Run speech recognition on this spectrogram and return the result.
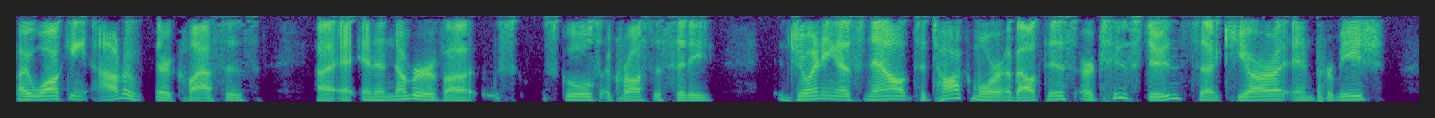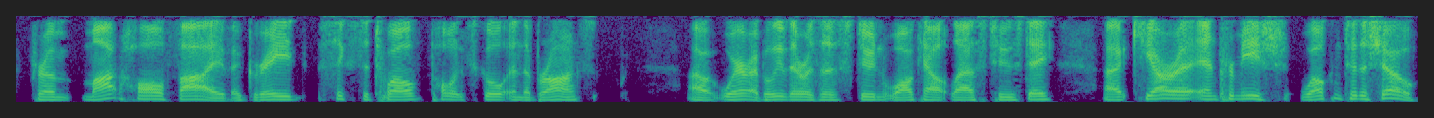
by walking out of their classes uh, in a number of uh, schools across the city. Joining us now to talk more about this are two students, uh, Kiara and Permish, from Mott Hall 5, a grade 6 to 12 public school in the Bronx, uh, where I believe there was a student walkout last Tuesday. Uh, Kiara and Pramish, welcome to the show.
